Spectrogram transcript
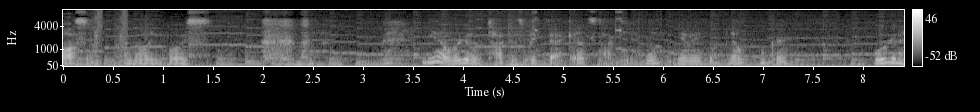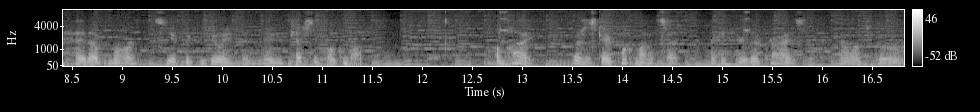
awesome, annoying voice. yeah, we're gonna talk to this big fat guy. Let's talk to you. Well, you have anything? No? Okay. We're gonna head up north, see if we can do anything. Maybe catch some Pokemon. Um, hi. There's a scary Pokemon outside. I can hear their cries. I want to go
